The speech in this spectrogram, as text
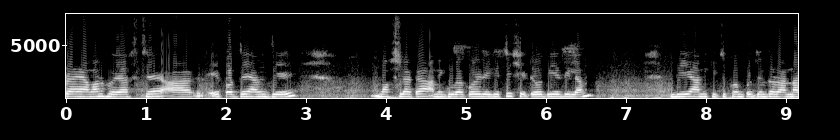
প্রায় আমার হয়ে আসছে। আর এ পর্যায়ে আমি যে মশলাটা আমি গুঁড়া করে রেখেছি, সেটাও দিয়ে দিলাম। দিয়ে আমি কিছুক্ষণ পর্যন্ত রান্না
